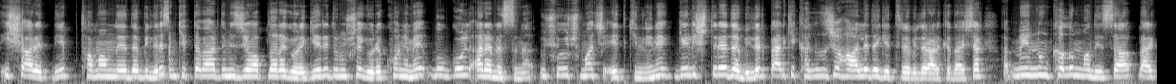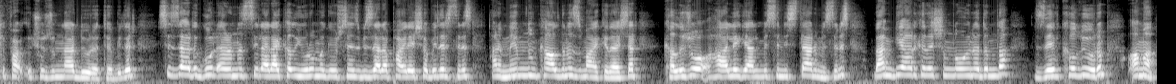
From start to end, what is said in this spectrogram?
işaretleyip tamamlayabiliriz. Ankette verdiğimiz cevaplara göre geri dönüşe göre Konami bu gol aranasını 3'e 3 maç etkinliğini geliştirebilir. Belki kalıcı hale de getirebilir arkadaşlar. Memnun kalınmadıysa belki farklı çözümler de üretebilir. Sizler de gol aranasıyla alakalı yorum ve görüşlerinizi bizlerle paylaşabilirsiniz. Hani memnun kaldınız mı arkadaşlar? Kalıcı hale gelmesini ister misiniz? Ben bir arkadaşımla oynadığımda zevk alıyorum ama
